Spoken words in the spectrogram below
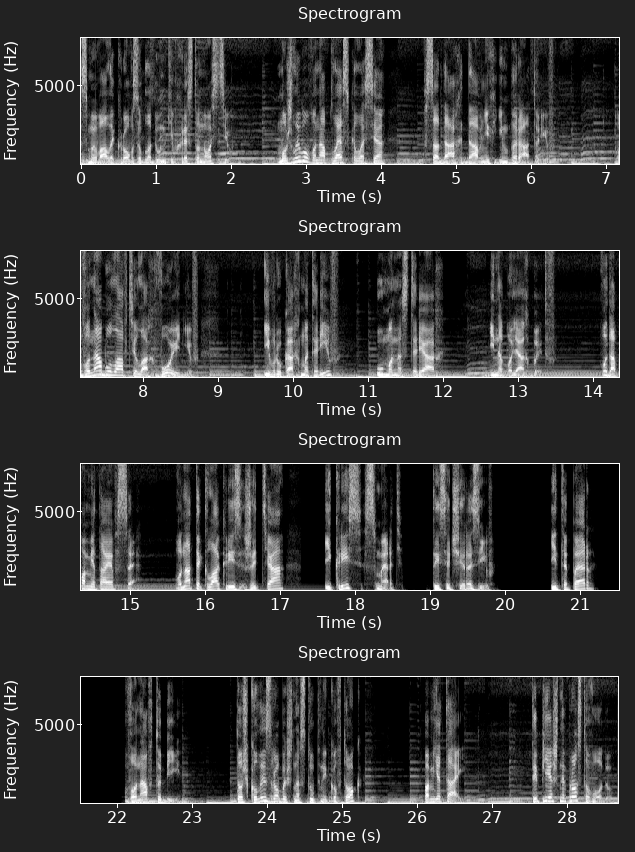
змивали кров з обладунків хрестоносців. Можливо, вона плескалася в садах давніх імператорів. Вона була в тілах воїнів і в руках матерів, у монастирях і на полях битв. Вода пам'ятає все. Вона текла крізь життя і крізь смерть тисячі разів. І тепер вона в тобі. Тож, коли зробиш наступний ковток, пам'ятай, ти п'єш не просто воду,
